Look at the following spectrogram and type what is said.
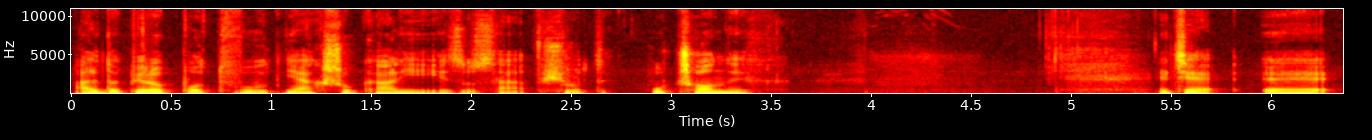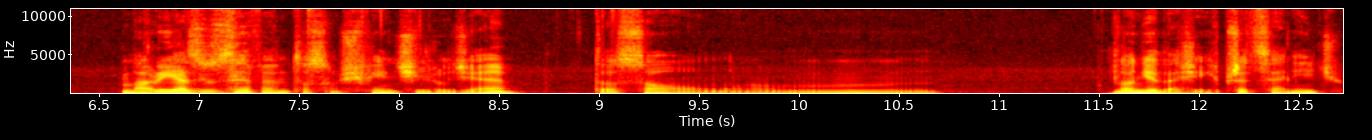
ale dopiero po dwóch dniach szukali Jezusa wśród uczonych. Wiecie, Maria z Józefem to są święci ludzie, to są, mm, no nie da się ich przecenić,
